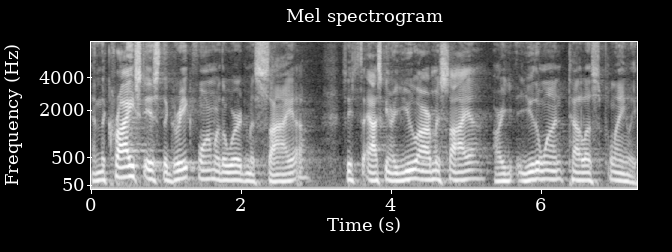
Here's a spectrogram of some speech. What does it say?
And the Christ is the Greek form of the word Messiah. So he's asking, Are you our Messiah? Are you the one? Tell us plainly.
